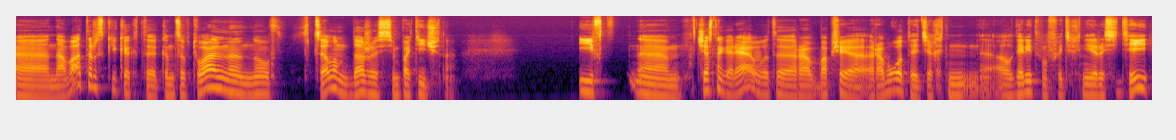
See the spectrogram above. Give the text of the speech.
э, новаторски, как-то концептуально, но в целом даже симпатично. И, э, честно говоря, вот э, вообще работа этих алгоритмов, этих нейросетей,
